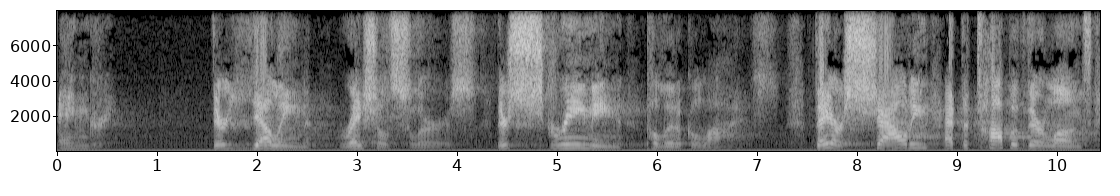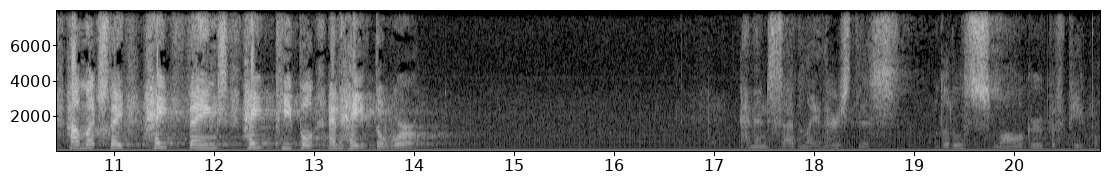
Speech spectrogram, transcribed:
angry. They're yelling racial slurs. They're screaming political lies. They are shouting at the top of their lungs how much they hate things, hate people, and hate the world. And then suddenly there's this little small group of people.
